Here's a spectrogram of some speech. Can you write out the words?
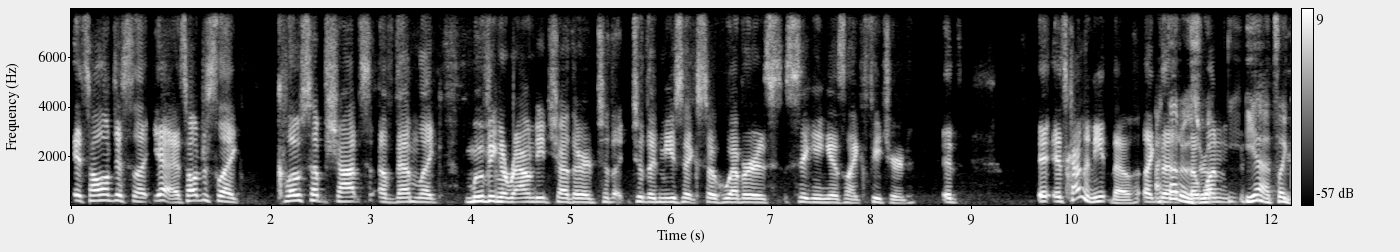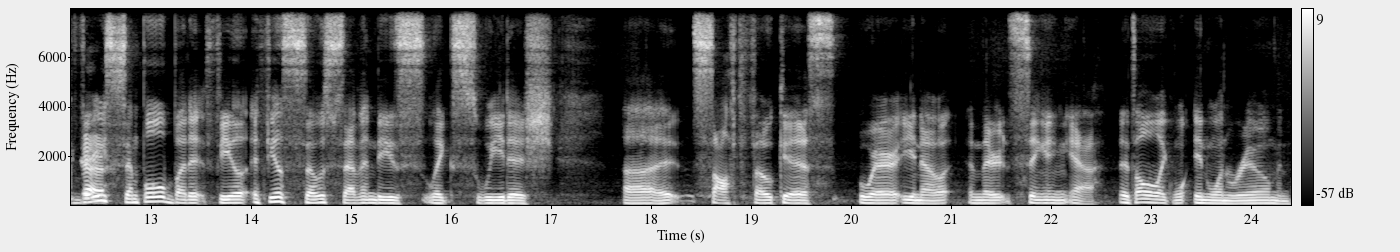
it's all just like yeah, it's all just like close up shots of them like moving around each other to the to the music, so whoever is singing is like featured. It, it it's kind of neat though. Like I thought it was the one. yeah, it's like very Yeah. simple, but it feel it feels so seventies like Swedish, uh, soft focus where you know, and they're singing. Yeah, it's all like in one room, and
